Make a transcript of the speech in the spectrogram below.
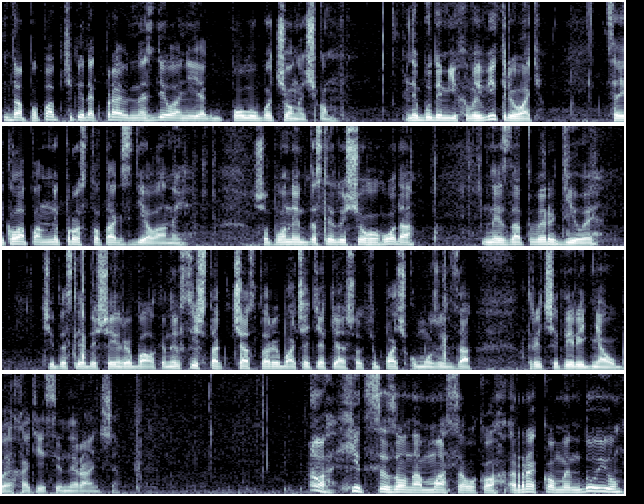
Да, попапчики так правильно зроблені, як полубочоночком. Не будемо їх вивітрювати. Цей клапан не просто так зроблений, щоб вони до слідущого года не затверділи. Чи до слідущої рибалки. Не всі ж так часто рибачать, як я, що цю пачку можуть за 3-4 дня убехати, якщо не раніше. О, хід сезону маселко рекомендую.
